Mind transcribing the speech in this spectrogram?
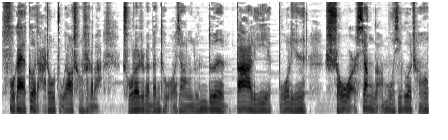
覆盖各大洲主要城市了吧？除了日本本土，像伦敦、巴黎、柏林、首尔、香港、墨西哥城，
